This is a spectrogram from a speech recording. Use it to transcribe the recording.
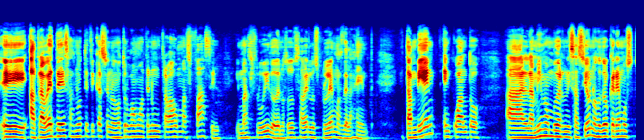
eh, a través de esas notificaciones nosotros vamos a tener un trabajo más fácil y más fluido de nosotros saber los problemas de la gente. También en cuanto a la misma modernización, nosotros queremos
